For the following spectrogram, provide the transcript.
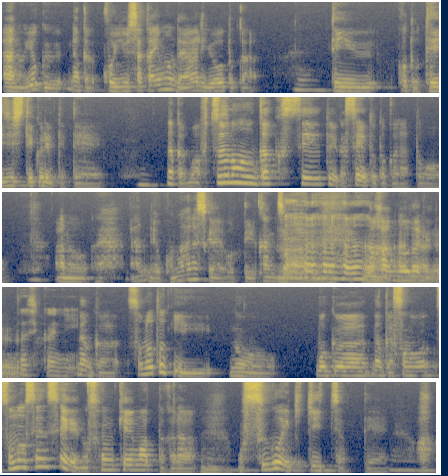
あのよくなんかこういう社会問題あるよとかうん。っていうことを提示してくれててうん。なんかまあ普通の学生というか生徒とかだとうん。あの「なんだよこの話かよ」っていう感じの反応だけどうん 確かに。なんかその時の僕はなんかそのその先生への尊敬もあったからうん。もうすごい聞き入っちゃってうん。あ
